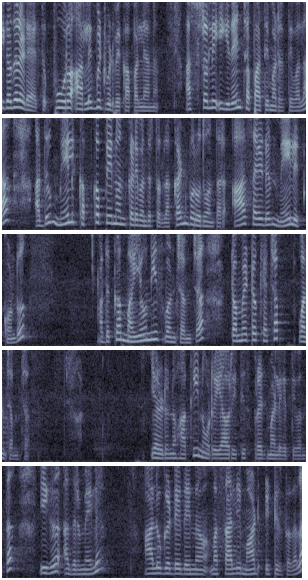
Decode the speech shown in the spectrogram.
ಈಗ ಅದು ರೆಡಿ ಆಯಿತು. ಪೂರ ಆರ್ಲಿಕ್ಕೆ ಬಿಟ್ಬಿಡ್ಬೇಕು ಆ ಪಲ್ಯನ. ಅಷ್ಟರಲ್ಲಿ ಈಗ ಇದೇನು ಚಪಾತಿ ಮಾಡಿರ್ತೀವಲ್ಲ, ಅದು ಮೇಲೆ ಕಪ್ ಕಪ್ ಏನು ಒಂದು ಕಡೆ ಬಂದಿರ್ತದಲ್ಲ ಕಣ್ಣು ಬರೋದು ಅಂತಾರೆ, ಆ ಸೈಡನ್ನು ಮೇಲಿಟ್ಕೊಂಡು ಅದಕ್ಕೆ ಮಯೋನೀಸ್ ಒಂದು ಚಮಚ ಟೊಮೆಟೊ ಕೆಚಪ್ ಒಂದು ಚಮಚ. ಎರಡನ್ನೂ ಹಾಕಿ ನೋಡಿರಿ ಯಾವ ರೀತಿ ಸ್ಪ್ರೆಡ್ ಮಾಡ್ಲಿಕತ್ತೀವಂತ. ಈಗ ಅದರ ಮೇಲೆ ಆಲೂಗಡ್ಡೆದೇನು ಮಸಾಲೆ ಮಾಡಿ ಇಟ್ಟಿರ್ತದಲ್ಲ,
